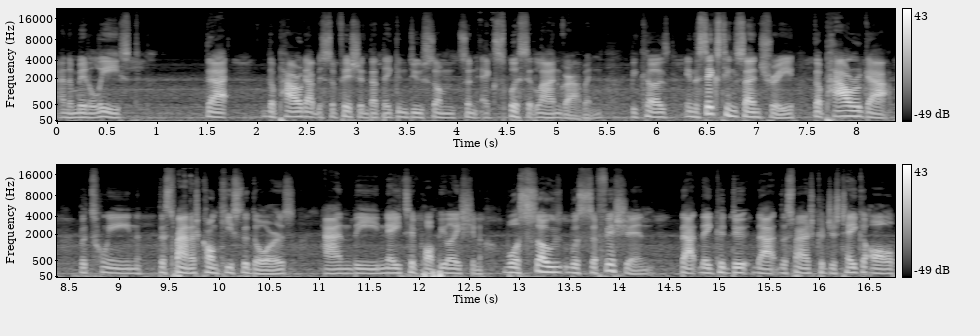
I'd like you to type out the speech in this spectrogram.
and the Middle East that the power gap is sufficient that they can do some some explicit land grabbing because in the 16th century the power gap between the Spanish conquistadors and the native population was so was sufficient that they could do that the Spanish could just take it all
